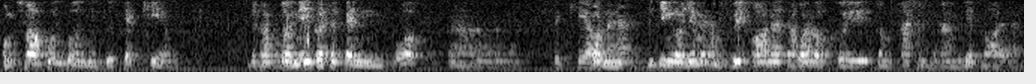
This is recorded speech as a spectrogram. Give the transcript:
ผมชอบหุ้นตัวหนึ่งคือ Secure นะครับ ตัวนี้ก็จะเป็นพวกอ่าสีเขียวคนนะฮะจริงๆเรายังไม่ทำวิเคราะห์นะ แต่ว่าเราเคยสัมภาษณ์ที่ถามเรียบร้อยแล้ว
